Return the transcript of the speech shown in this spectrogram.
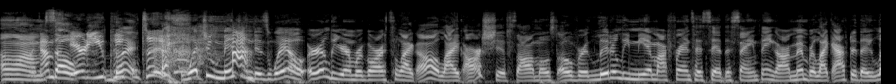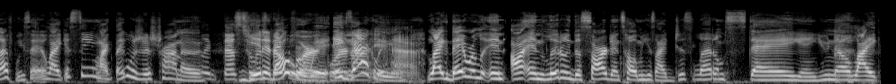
Um, Like, I'm so- scared of you people too. what you mentioned as well earlier in regards to like oh like our shift's almost over literally me and my friends had said the same thing i remember like after they left we said like it seemed like they was just trying to Like, that's get it over with not- exactly yeah. like they were in uh, and literally the sergeant told me he's like just let them stay and you know like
